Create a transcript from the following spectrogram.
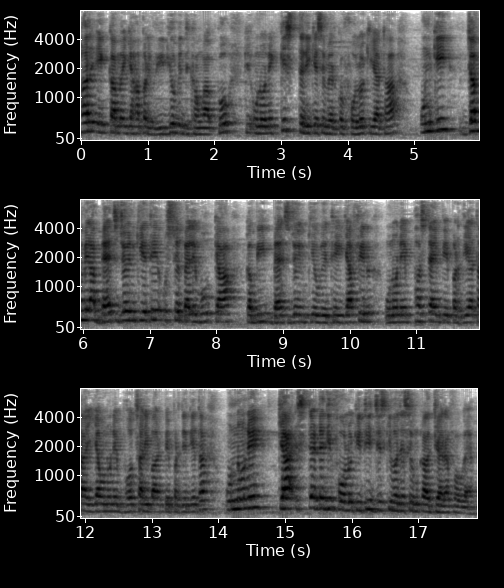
हर एक का मैं यहाँ पर वीडियो भी दिखाऊँगा आपको कि उन्होंने किस तरीके से मेरे को फॉलो किया था। उनकी, जब मेरा बैच ज्वाइन किए थे, उससे पहले वो क्या कभी बैच ज्वाइन किए हुए थे, या फिर उन्होंने फ़र्स्ट टाइम पेपर दिया था, या उन्होंने बहुत सारी बार पेपर दे दिया था, उन्होंने क्या स्ट्रेटेजी फॉलो की थी जिसकी वजह से उनका जेरफ हो गया।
